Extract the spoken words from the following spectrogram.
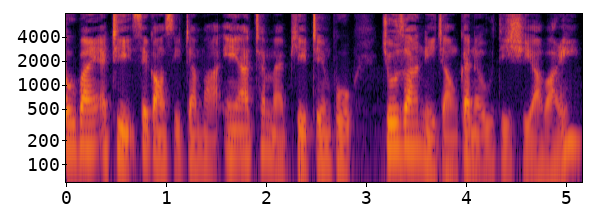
အူပိုင်းအထိစစ်ကောင်စီတပ်မှအင်အားထပ်မံဖြည့်တင်းဖို့စ조사နေကြောင်းကနအူသိရှိရပါတယ်။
